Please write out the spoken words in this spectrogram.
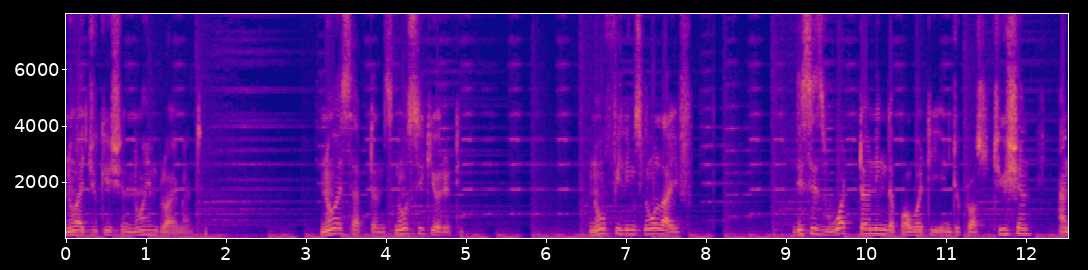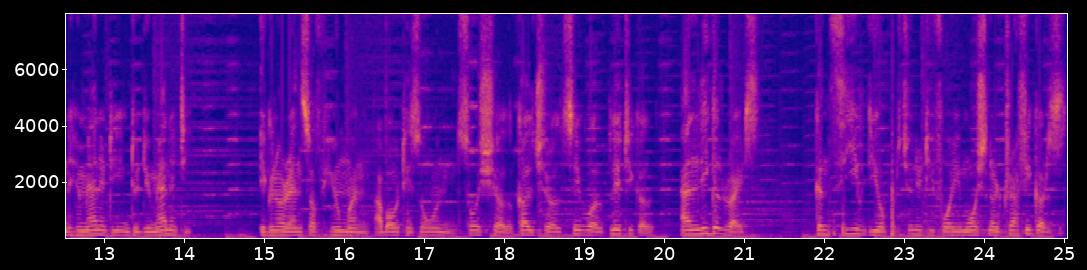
no education, no employment, no acceptance, no security, no feelings, no life. This is what turning the poverty into prostitution and humanity into dumanity. Ignorance of human about his own social, cultural, civil, political, and legal rights conceive the opportunity for emotional traffickers.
